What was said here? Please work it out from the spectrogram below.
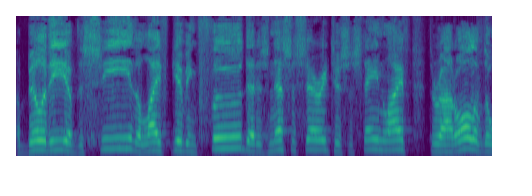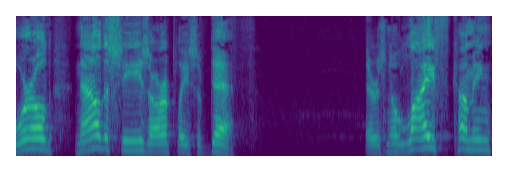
ability of the sea, the life giving food that is necessary to sustain life throughout all of the world. Now the seas are a place of death. There is no life coming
